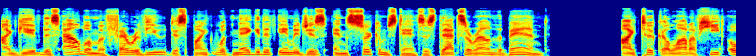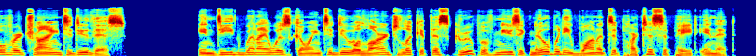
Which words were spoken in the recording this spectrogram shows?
I give this album a fair review despite what negative images and circumstances that surround the band. I took a lot of heat over trying to do this. Indeed when I was going to do a large look at this group of music nobody wanted to participate in it.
